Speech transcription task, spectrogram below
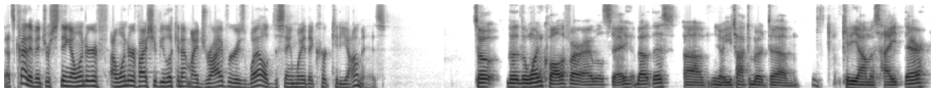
That's kind of interesting. I wonder if I wonder if I should be looking at my driver as well, the same way that Kurt Kitayama is. So the the one qualifier I will say about this, um, you know, you talked about um, Kitayama's height there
